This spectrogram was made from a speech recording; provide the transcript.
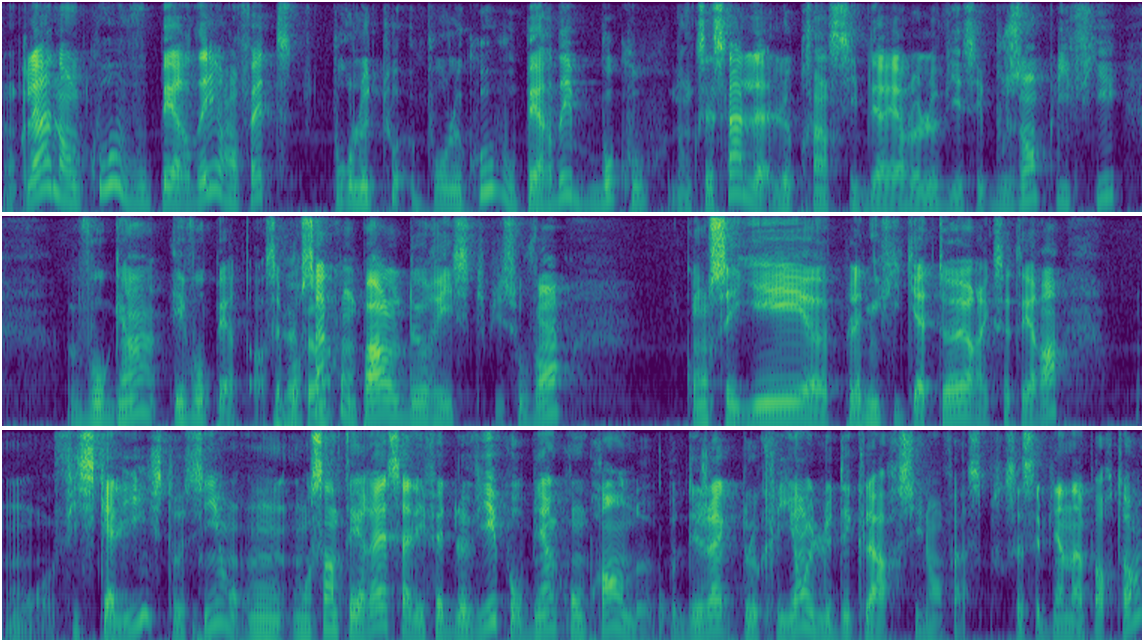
Donc là, dans le coup, vous perdez, en fait, pour le, tout- pour le coup, vous perdez beaucoup. Donc c'est ça le, le principe derrière le levier, c'est que vous amplifiez vos gains et vos pertes. C'est pour ça qu'on parle de risque. Puis souvent, conseiller, euh, planificateur, etc., on- fiscaliste aussi, on, on s'intéresse à l'effet de levier pour bien comprendre. Déjà que le client, il le déclare s'il en face. Parce que ça, c'est bien important.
